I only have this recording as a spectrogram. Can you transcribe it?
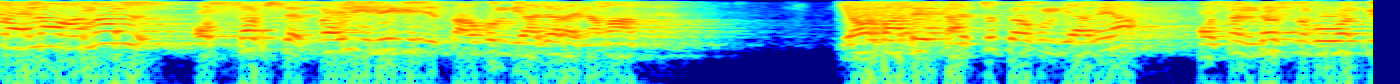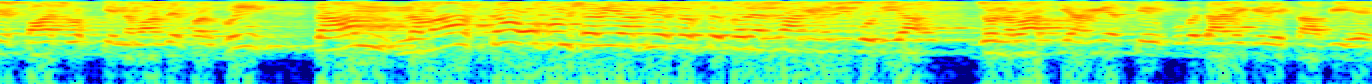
پہلا عمل اور سب سے پہلی نیکی جس کا حکم دیا جا رہا ہے، نماز ہے۔ یہ اور بات ہے تحجد کا حکم دیا گیا۔ اور سن دس نبوت میں پانچ وقت کی نمازیں فرض ہوئی، تاہم نماز کا حکم شریعت نے سب سے پہلے اللہ کے نبی کو دیا، جو نماز کی اہمیت کے بتانے کے لیے کافی ہے۔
